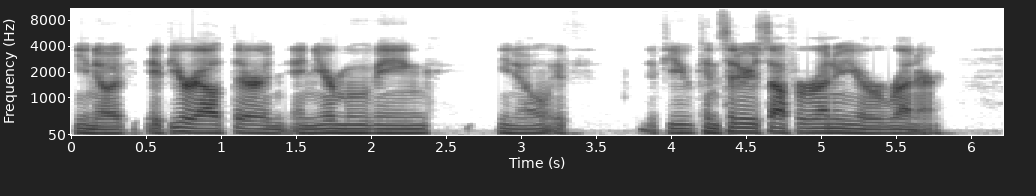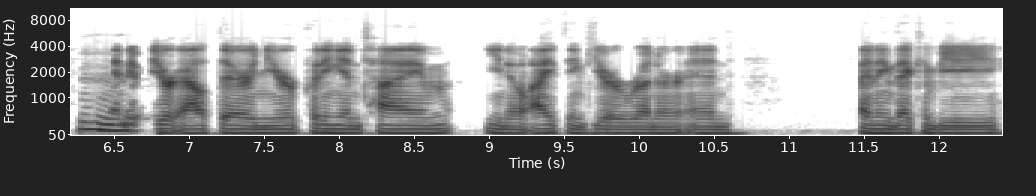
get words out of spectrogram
you know, if, if you're out there and, and you're moving, you know, if if you consider yourself a runner, you're a runner. Mm-hmm. And if you're out there and you're putting in time, you know, I think you're a runner. And I think that can be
